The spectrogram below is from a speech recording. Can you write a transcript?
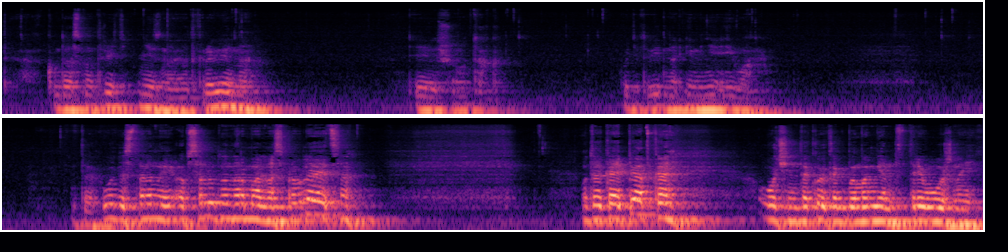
Так, куда смотреть, не знаю, откровенно. Надеюсь, что вот так будет видно и мне, и вам. Так, обе стороны абсолютно нормально справляется. Вот такая пятка, очень такой как бы момент тревожный.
